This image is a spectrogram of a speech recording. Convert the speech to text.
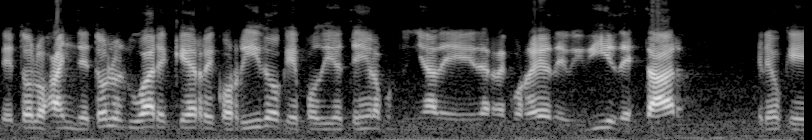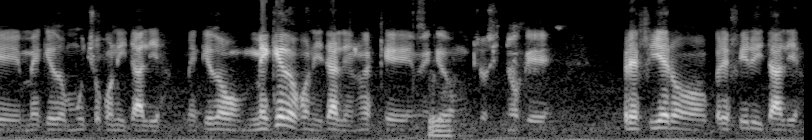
de todos los años, de todos los lugares que he recorrido, que he podido tener la oportunidad de, de recorrer, de vivir, de estar, creo que me quedo mucho con Italia. Me quedo, me quedo con Italia, no es que me quedo mucho, sino que prefiero, prefiero Italia.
